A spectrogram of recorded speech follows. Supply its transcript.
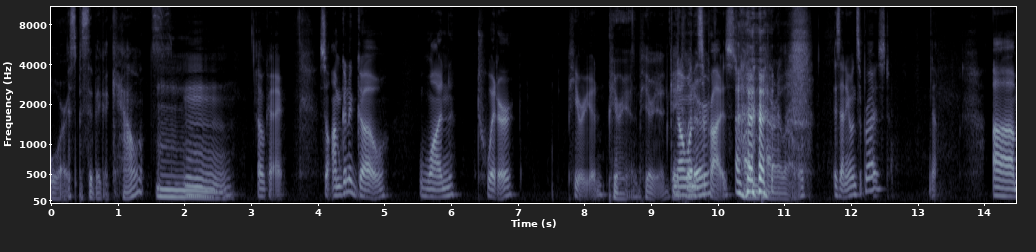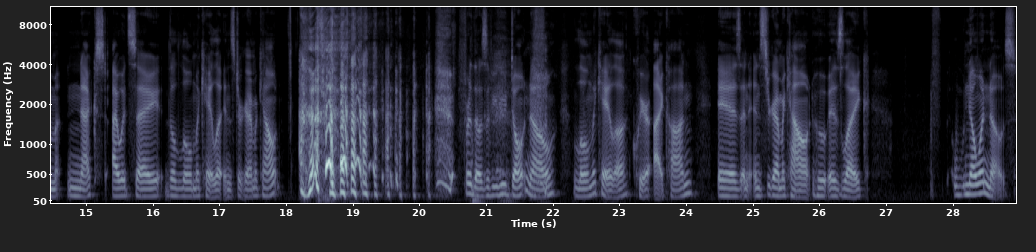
or specific accounts. Mm. Okay. So, I'm going to go one Twitter, period. Period. Period. Gay no Twitter, one's surprised. Unparalleled. Is anyone surprised? Um, next, I would say the Lil Miquela Instagram account. For those of you who don't know, Lil Miquela, queer icon, is an Instagram account who is like, f- no one knows.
